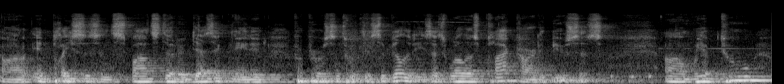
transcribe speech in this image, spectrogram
uh, in places and spots that are designated for persons with disabilities, as well as placard abuses. Um, we have two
